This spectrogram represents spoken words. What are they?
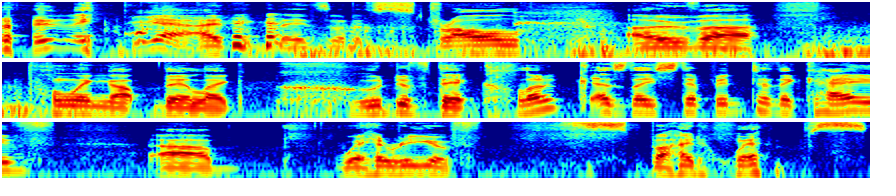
Yeah, I think they sort of stroll over, pulling up their like hood of their cloak as they step into the cave, um, wary of spider webs,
